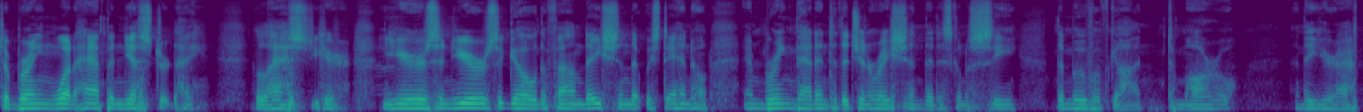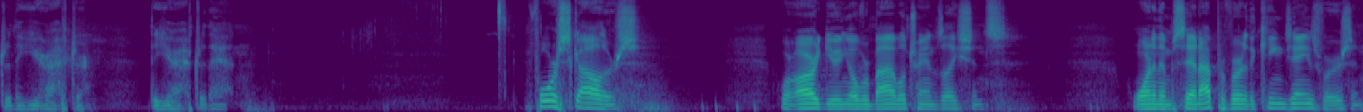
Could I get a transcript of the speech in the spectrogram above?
to bring what happened yesterday last year, years and years ago, the foundation that we stand on, and bring that into the generation that is going to see the move of God tomorrow and the year after, the year after, the year after that. Four scholars were arguing over Bible translations. One of them said, I prefer the King James Version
